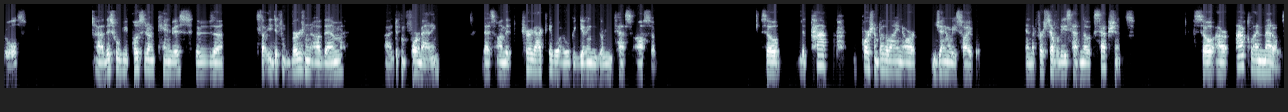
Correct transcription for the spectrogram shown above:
rules. Uh, this will be posted on Canvas. There's a slightly different version of them, uh, different formatting. That's on the periodic table I will be giving during tests also. So the top portion above the line are generally soluble. And the first several of these have no exceptions. So our alkali metals,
